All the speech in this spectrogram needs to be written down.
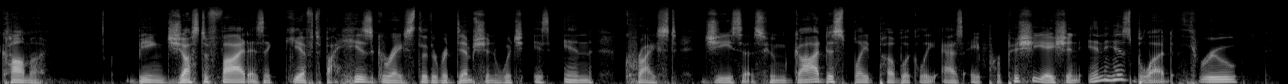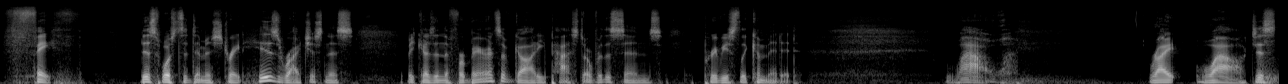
comma, being justified as a gift by his grace through the redemption which is in Christ Jesus, whom God displayed publicly as a propitiation in his blood through faith this was to demonstrate his righteousness, because in the forbearance of God he passed over the sins previously committed. Wow. Right? Wow. Just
